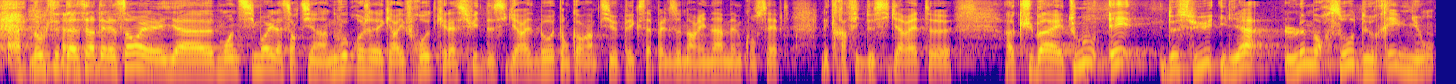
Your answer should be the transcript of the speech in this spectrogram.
Donc c'était assez intéressant. Et il y a moins de six mois, il a sorti un nouveau projet avec Harry Fraud, qui est la suite de Cigarette Boat, encore un petit EP qui s'appelle The Marina, même concept, les trafics de cigarettes euh, à Cuba et tout. Et dessus, il y a le morceau de réunion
